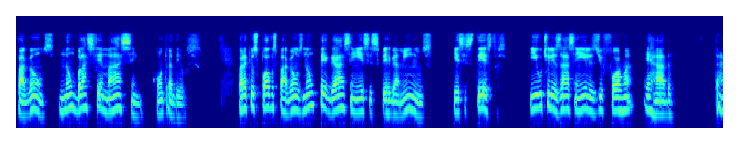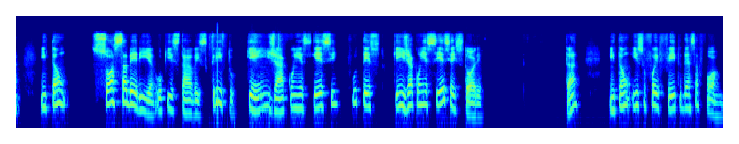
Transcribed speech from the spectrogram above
pagãos não blasfemassem contra Deus, para que os povos pagãos não pegassem esses pergaminhos, esses textos, e utilizassem eles de forma errada. Tá? Então, só saberia o que estava escrito quem já conhecesse o texto, quem já conhecesse a história. Tá? Então, isso foi feito dessa forma.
